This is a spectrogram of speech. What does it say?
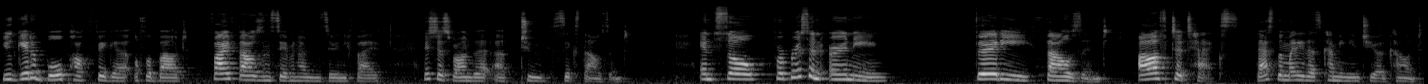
you get a ballpark figure of about 5,775. Let's just round that up to 6,000. And so for a person earning 30,000 after tax, that's the money that's coming into your account.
